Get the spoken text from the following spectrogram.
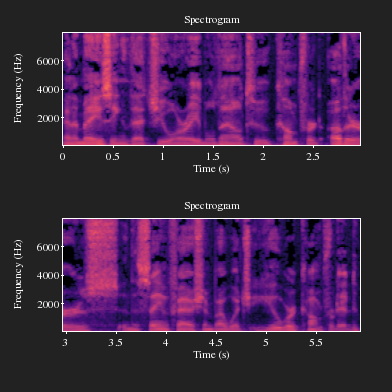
And amazing that you are able now to comfort others in the same fashion by which you were comforted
